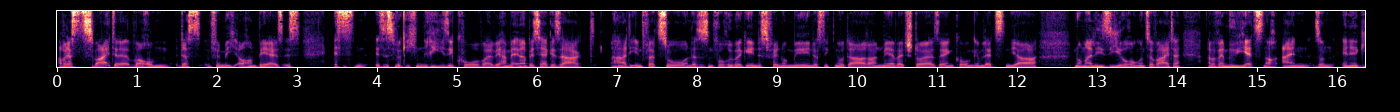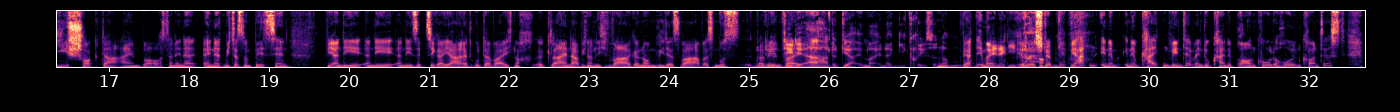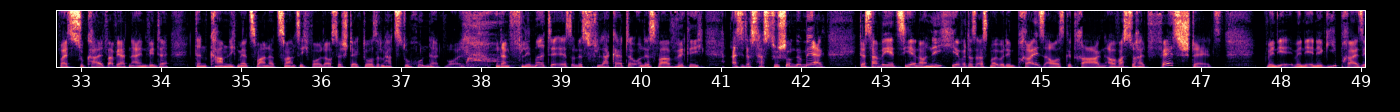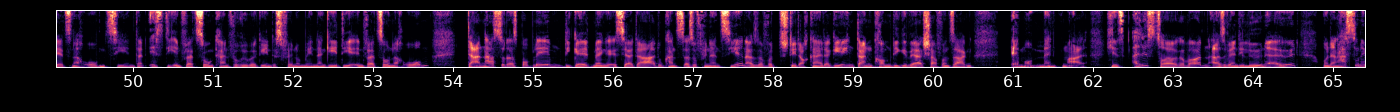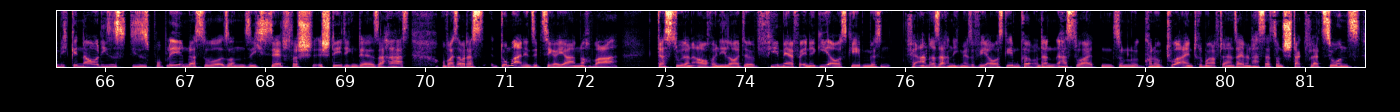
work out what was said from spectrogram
Aber das Zweite, warum das für mich auch ein Bär ist, ist, es ist, ein, es ist wirklich ein Risiko, weil wir haben ja immer bisher gesagt, ah, die Inflation, das ist ein vorübergehendes Phänomen, das liegt nur daran, Mehrwertsteuersenkung im letzten Jahr, Normalisierung und so weiter. Aber wenn du jetzt noch einen, so einen Energieschock da einbaust, dann erinnert mich das so ein bisschen wie an die, an die, an die 70er Jahre. Gut, da war ich noch äh, klein, da habe ich noch nicht wahrgenommen, wie das war, aber es muss Und auf jeden Fall. Die DDR hattet ja immer Energiekrise, ne? Wir hatten immer Energiekrise, das stimmt. Wir hatten in einem, in einem kalten Winter, wenn du keine Braunkohle holen konntest, weil es zu kalt war, wir hatten einen Winter, dann kam nicht mehr 220 Volt aus der Steckdose, dann hattest du 100 Volt. Und dann flimmerte es und es flackerte und es war wirklich, also das hast du schon gemerkt. Das haben wir jetzt hier noch nicht. Hier wird das erstmal über den Preis ausgetragen. Aber was du halt feststellst, wenn die, wenn die Energiepreise jetzt nach oben ziehen, dann ist die Inflation kein vorübergehendes Phänomen. Dann geht die Inflation nach oben. Dann hast du das Problem, die Geldmenge ist ja da, du kannst also finanzieren, also da wird, steht auch keiner dagegen. Dann kommen die Gewerkschaften und sagen, ey, Moment mal, hier ist alles teurer geworden, also werden die Löhne erhöht. Und dann hast du nämlich genau dieses, dieses Problem, dass du so ein sich selbst verstetigende Sache hast. Und was aber das Dumme an den 70er Jahren noch war, dass du dann auch, wenn die Leute viel mehr für Energie ausgeben müssen, für andere Sachen nicht mehr so viel ausgeben können und dann hast du halt so eine Konjunktureintrübung auf der anderen Seite und hast da so ein Stagflations,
